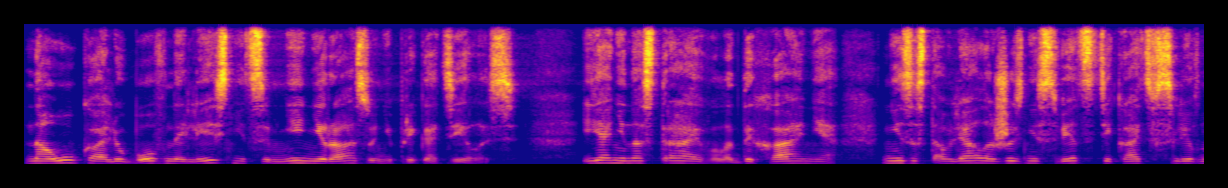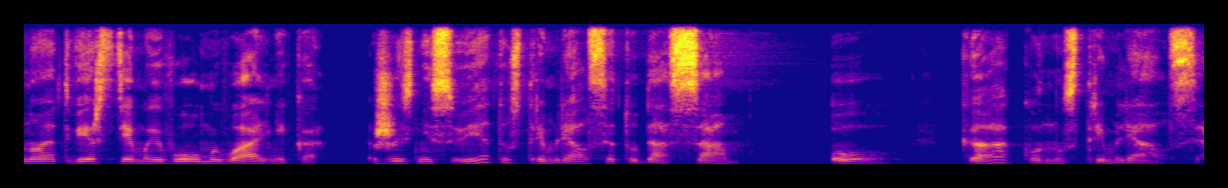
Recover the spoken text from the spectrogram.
наука о любовной лестнице мне ни разу не пригодилась. Я не настраивала дыхание, не заставляла жизнесвет стекать в сливное отверстие моего умывальника. Жизнесвет устремлялся туда сам. О, как он устремлялся!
